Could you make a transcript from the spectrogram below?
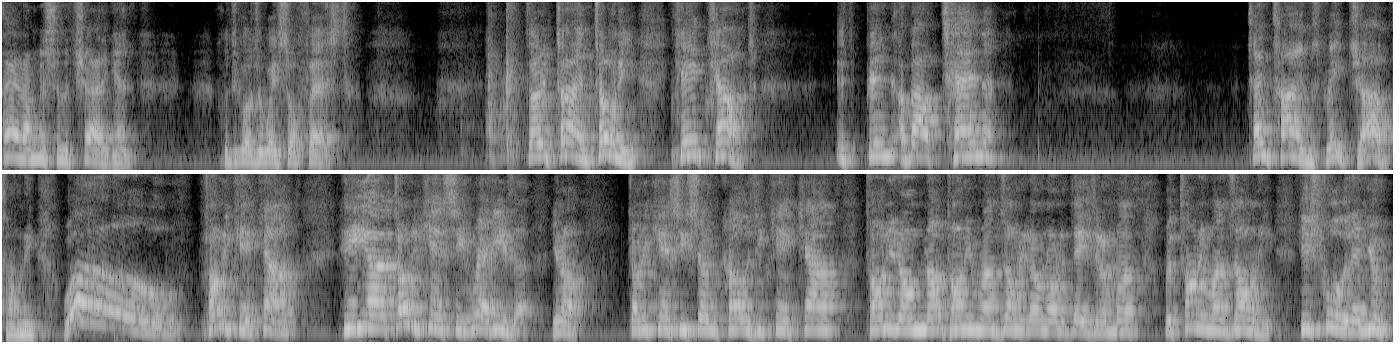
And I'm missing the chat again because it goes away so fast. Third time, Tony, can't count. It's been about 10, 10 times. Great job, Tony. Whoa! Tony can't count. He uh, Tony can't see red either. You know, Tony can't see certain colors. He can't count. Tony don't know. Tony Ronzoni don't know the days of the month. But Tony Ronzoni, he's cooler than you.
